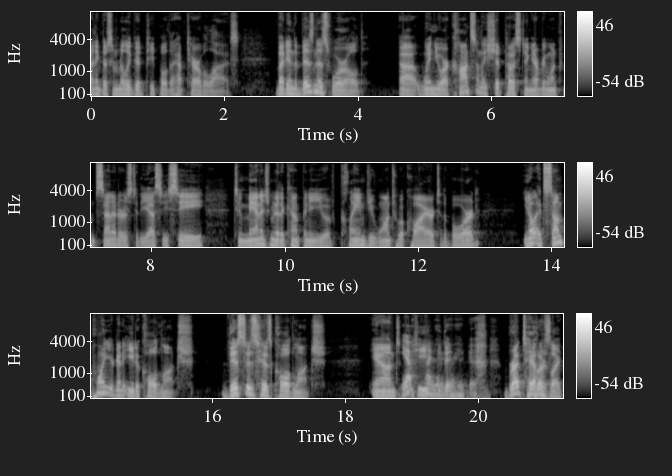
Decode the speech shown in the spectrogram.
I think there's some really good people that have terrible lives. But in the business world, uh, when you are constantly shitposting everyone from senators to the SEC to management of the company you have claimed you want to acquire to the board, you know, at some point you're going to eat a cold lunch. This is his cold lunch. And Yep, he, they-. Bret Taylor's like,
